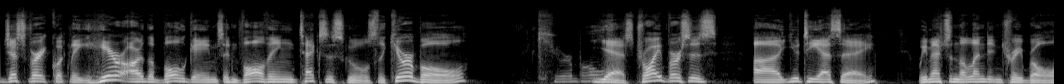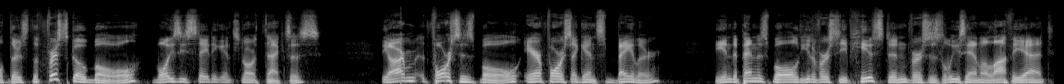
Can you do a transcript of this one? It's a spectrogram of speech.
just very quickly, here are the bowl games involving Texas schools: the Cure Bowl. The Cure Bowl. Yes, Troy versus uh, UTSA. We mentioned the Lending Tree Bowl. There's the Frisco Bowl, Boise State against North Texas. The Armed Forces Bowl, Air Force against Baylor. The Independence Bowl, University of Houston versus Louisiana Lafayette.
